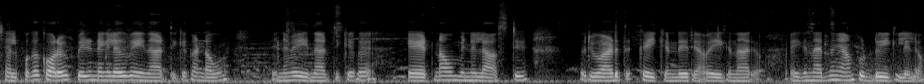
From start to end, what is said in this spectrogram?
ചിലപ്പോൾ കുറേ ഉപ്പേരി ഉണ്ടെങ്കിൽ അത് വൈകുന്നേരത്തേക്കൊക്കെ ഉണ്ടാവും. പിന്നെ വൈകുന്നേരത്തേക്കൊക്കെ ഏട്ടനാവും പിന്നെ ലാസ്റ്റ് ഒരുപാട് കഴിക്കേണ്ടി വരിക വൈകുന്നേരം. വൈകുന്നേരത്ത് ഞാൻ ഫുഡ് കഴിക്കില്ലല്ലോ.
